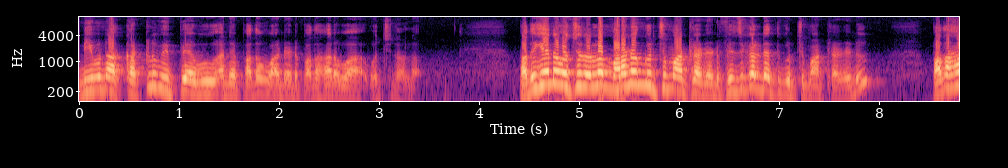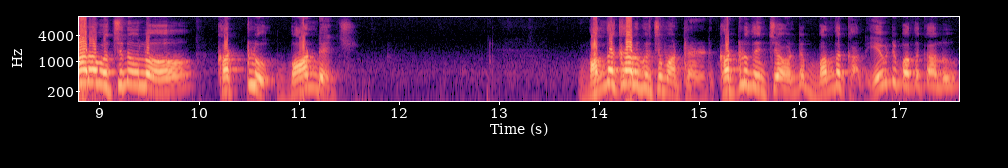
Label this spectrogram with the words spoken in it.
నీవు నా కట్లు విప్పావు అనే పదం వాడాడు పదహారవ వచనంలో. పదిహేనవ వచనంలో మరణం గురించి మాట్లాడాడు ఫిజికల్ డెత్ గురించి మాట్లాడాడు. పదహారవ వచనంలో కట్లు బాండేజ్ బంధకాల గురించి మాట్లాడాడు. కట్లు తెంచావంటే బంధకాలు. ఏమిటి బంధకాలు?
